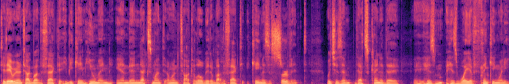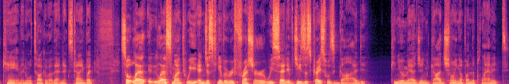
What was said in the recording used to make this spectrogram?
Today we're going to talk about the fact that He became human, and then next month I want to talk a little bit about the fact He came as a servant, which is a that's kind of the his his way of thinking when He came, and we'll talk about that next time. But so last month we, and just to give a refresher, we said if Jesus Christ was God, can you imagine God showing up on the planet?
